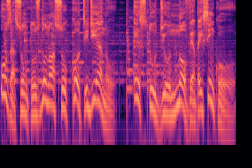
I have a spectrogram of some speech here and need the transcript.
Os assuntos do nosso cotidiano. Estúdio 95.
